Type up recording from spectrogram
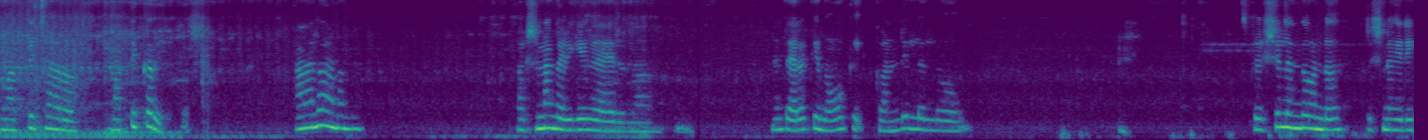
മത്തിച്ചാറോ? മത്തിക്കറി. അതാണത് ഭക്ഷണം കഴിക്കുകയായിരുന്നു? ഞാൻ തിരക്കി നോക്കി. കണ്ടില്ലല്ലോ. സ്പെഷ്യൽ എന്തുകൊണ്ട് കൃഷ്ണഗിരി?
